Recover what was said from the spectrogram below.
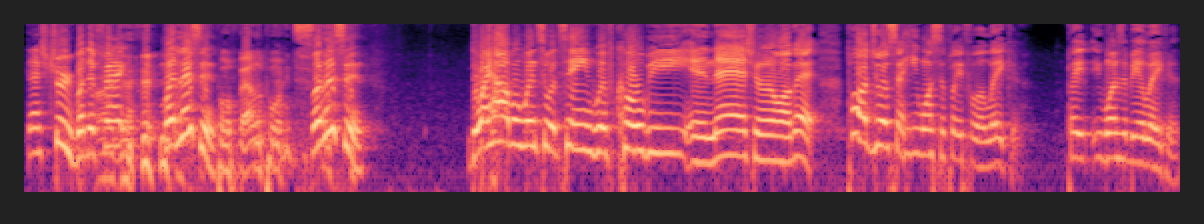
that's true, but the fact, but listen, both valid points. but listen, Dwight Howard went to a team with Kobe and Nash and all that. Paul George said he wants to play for a Laker. Play, he wants to be a Laker.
